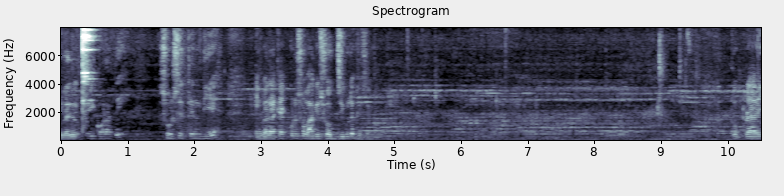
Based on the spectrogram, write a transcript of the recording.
এবার এই কড়াতেই সর্ষের তেল দিয়ে এবার এক এক করে সব আগে সবজিগুলো ভেজে নেব। তো প্রায়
